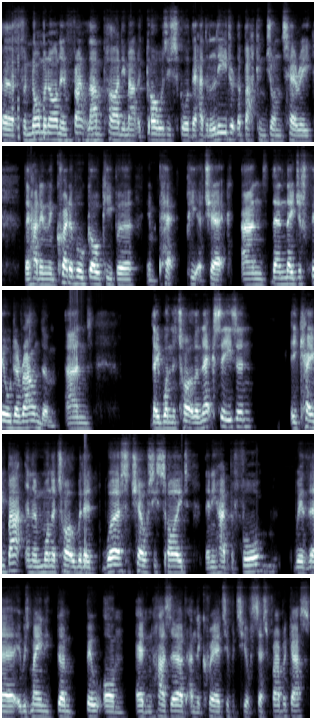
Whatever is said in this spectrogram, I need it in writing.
uh, phenomenon in Frank Lampard, the amount of goals he scored. They had a leader at the back in John Terry. They had an incredible goalkeeper in Pep Peter Cech, and then they just filled around them. And they won the title the next season. He came back and then won the title with a worse Chelsea side than he had before. With uh, it was mainly done built on Eden Hazard and the creativity of Cesc Fabregas,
